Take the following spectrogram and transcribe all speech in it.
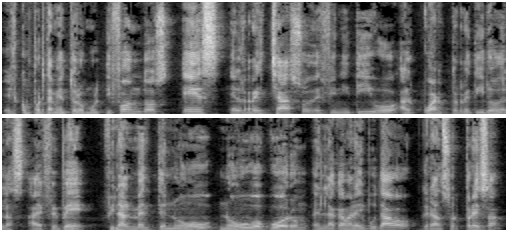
el comportamiento de los multifondos es el rechazo definitivo al cuarto retiro de las AFP. Finalmente no, no hubo quórum en la Cámara de Diputados, gran sorpresa,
